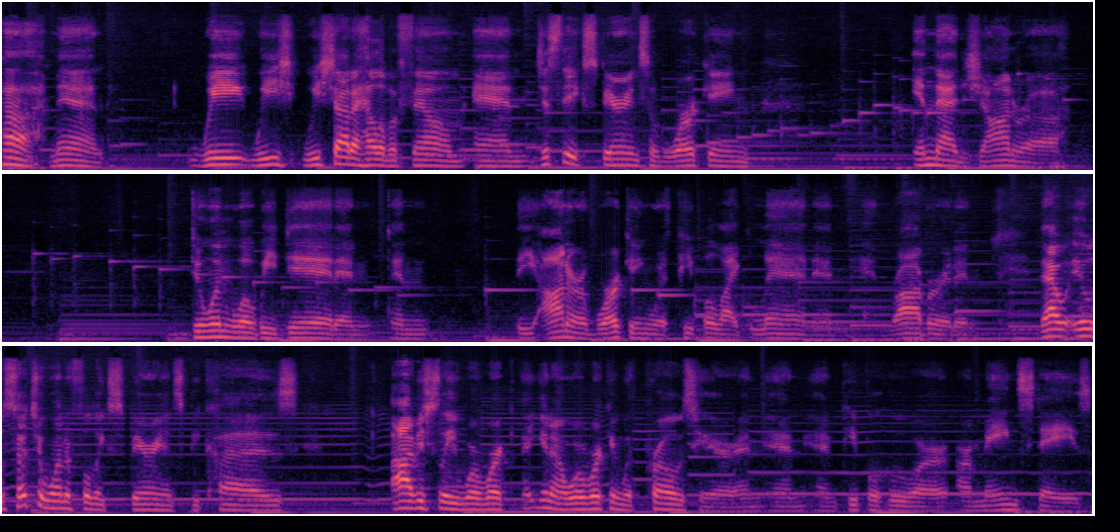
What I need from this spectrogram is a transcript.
ah, man, we we we shot a hell of a film, and just the experience of working in that genre doing what we did and and the honor of working with people like Lin and, and Robert and that it was such a wonderful experience because obviously we're work you know we're working with pros here and and, and people who are are mainstays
